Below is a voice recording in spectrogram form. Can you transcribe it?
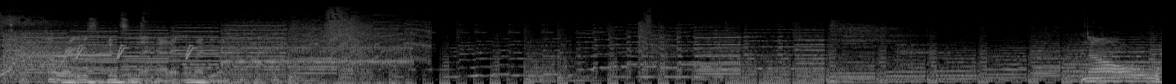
Oh, Alright, it was Vincent that had it. What am I doing? No.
